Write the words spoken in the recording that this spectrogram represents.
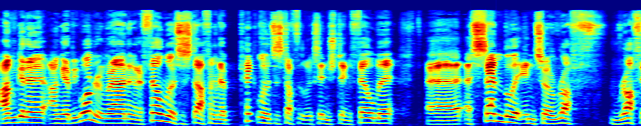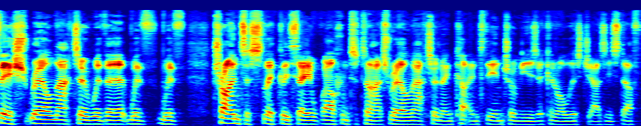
I'm gonna. I'm gonna be wandering around. I'm gonna film loads of stuff. I'm gonna pick loads of stuff that looks interesting, film it, uh, assemble it into a rough, roughish rail natter with a with with trying to slickly say "Welcome to tonight's rail natter," and then cut into the intro music and all this jazzy stuff.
